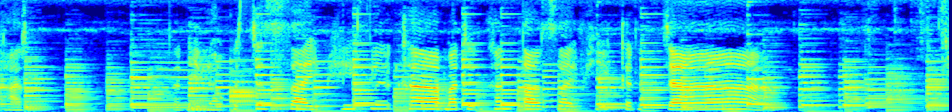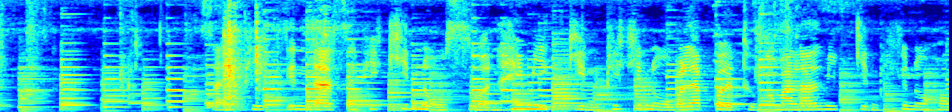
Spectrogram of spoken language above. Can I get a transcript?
ค่ะตอนนี้เราก็จะใส่พริกเลยค่ะ มาถึงขั้นตอนใส่พริกกันจ้า ใส่พริกจินดาใส่พริกขี้หนูสวนให้มีกลิ่นพริกขี้หนูเวลาเปิดถุงออกมาแล้วมีกลิ่นพริกขี้หนูหอ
